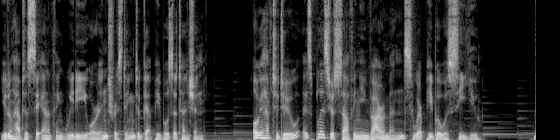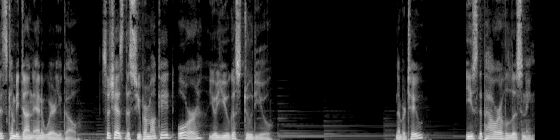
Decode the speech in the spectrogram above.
You don't have to say anything witty or interesting to get people's attention. All you have to do is place yourself in environments where people will see you. This can be done anywhere you go such as the supermarket or your yoga studio. Number two, use the power of listening.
